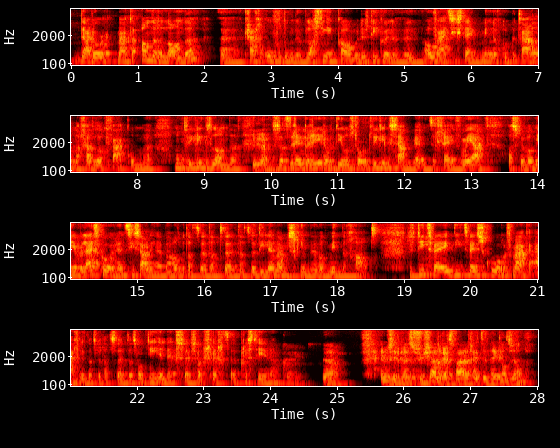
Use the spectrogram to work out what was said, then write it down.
daardoor maken andere landen krijgen onvoldoende belastinginkomen. Dus die kunnen hun overheidssysteem minder goed betalen. En dan gaat het ook vaak om, eh, om ontwikkelingslanden. Ja. Dus dat repareren we deels door ontwikkelingssamenwerking te geven. Maar ja, als we wat meer beleidscoherentie zouden hebben, hadden we dat, eh, dat, eh, dat eh, dilemma misschien eh, wat minder gehad. Dus die twee, die twee scores maken eigenlijk dat we, dat, eh, dat we op die index eh, zo slecht eh, presteren. Oké, ja. En hoe zit het met de sociale rechtvaardigheid in Nederland zelf?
